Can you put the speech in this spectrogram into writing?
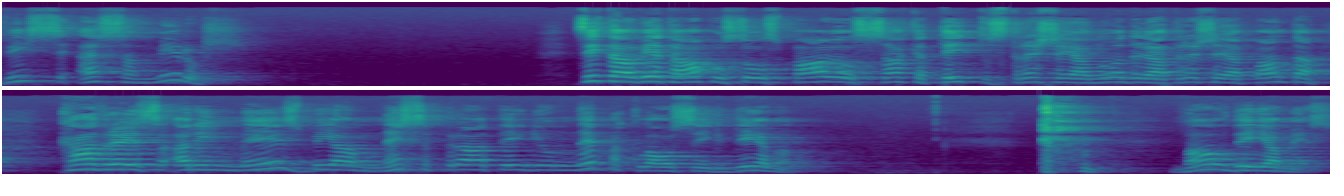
visi esam miruši. Citā vietā apustulis Pāvils saka, Titus 3. nodaļā, 3. pantā, Kādreiz arī mēs bijām nesaprātīgi un nepaklausīgi Dievam. Maldījāmies,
